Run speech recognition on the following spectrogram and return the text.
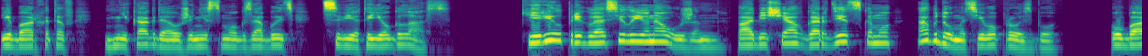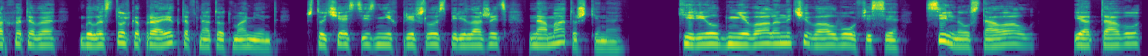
И Бархатов никогда уже не смог забыть цвет ее глаз. Кирилл пригласил ее на ужин, пообещав Гордецкому обдумать его просьбу. У Бархатова было столько проектов на тот момент, что часть из них пришлось переложить на Матушкина. Кирилл дневал и ночевал в офисе, сильно уставал и оттого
